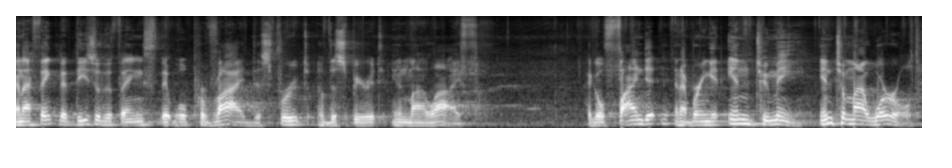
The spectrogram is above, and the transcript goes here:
And I think that these are the things that will provide this fruit of the Spirit in my life. I go find it and I bring it into me, into my world.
